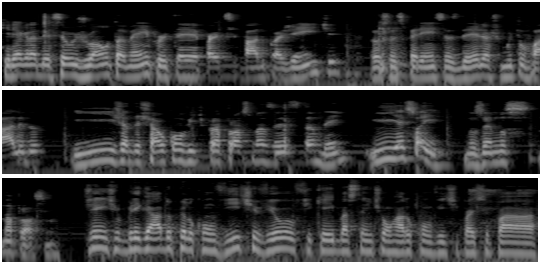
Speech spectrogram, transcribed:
Queria agradecer o João também por ter participado com a gente, pelas experiências dele, eu acho muito válido. E já deixar o convite para próximas vezes também. E é isso aí. Nos vemos na próxima. Gente, obrigado pelo convite, viu? Eu fiquei bastante honrado com o convite de participar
